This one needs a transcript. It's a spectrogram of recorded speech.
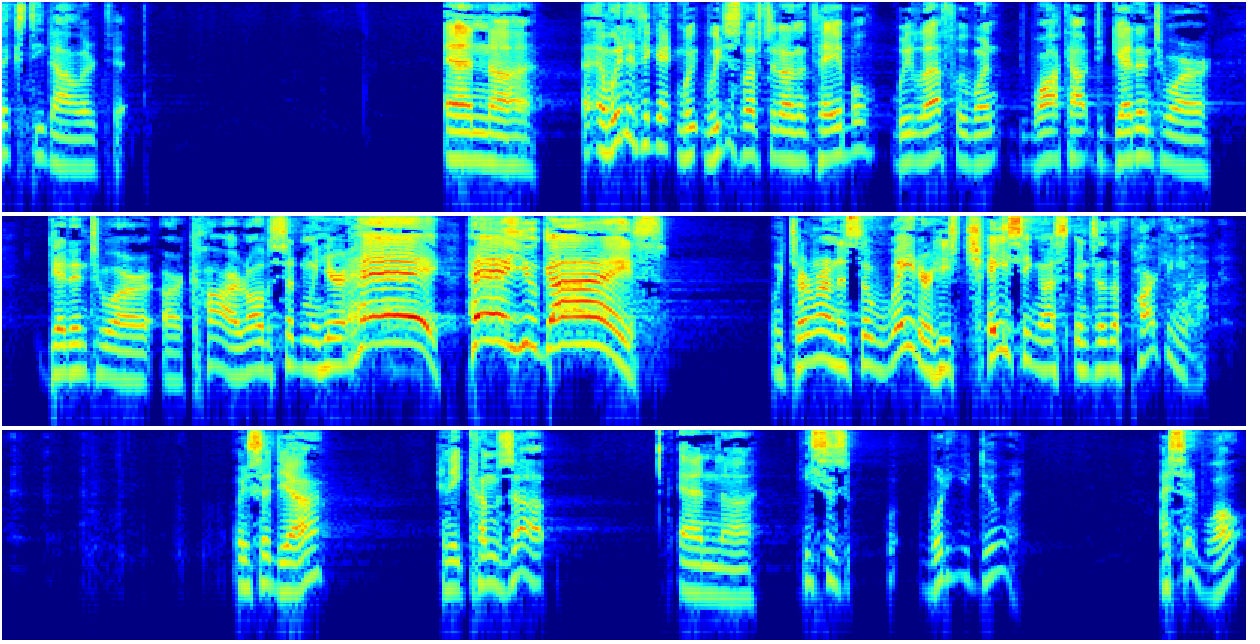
$60 tip. And, uh, and we didn't think, it, we, we just left it on the table. We left, we went, walk out to get into our, get into our, our car. And all of a sudden we hear, hey, hey, you guys. We turn around, it's the waiter. He's chasing us into the parking lot. We said, yeah. And he comes up and uh, he says, what are you doing? I said, Well,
